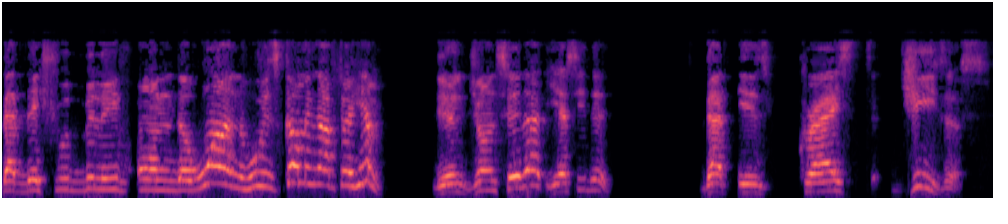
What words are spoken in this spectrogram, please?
that they should believe on the one who is coming after him. Didn't John say that? Yes, he did. That is Christ Jesus.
